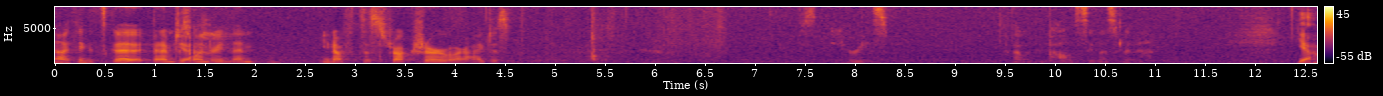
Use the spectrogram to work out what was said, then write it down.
no, I think it's good, but I'm just Yeah. wondering then, you know, if it's a structure or I just, Just curious about what the policy was for that. yeah.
